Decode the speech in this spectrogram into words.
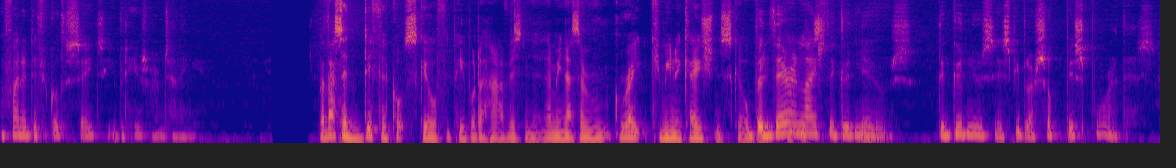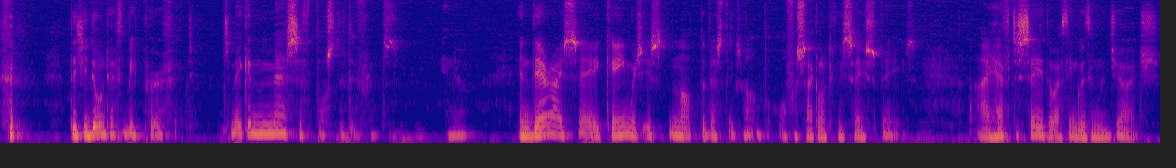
I find it difficult to say to you, but here's what I'm telling you. But that's a difficult skill for people to have, isn't it? I mean, that's a great communication skill. But, but therein lies the good news. Yeah the good news is people are so piss poor at this that you don't have to be perfect to make a massive positive difference. You know? And dare I say, Cambridge is not the best example of a psychologically safe space. I have to say, though, I think within the judge,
